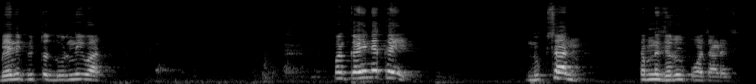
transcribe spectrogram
બેનિફિટ તો દૂરની વાત. પણ કઈ ને કઈ નુકસાન તમને જરૂર પહોંચાડે છે.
